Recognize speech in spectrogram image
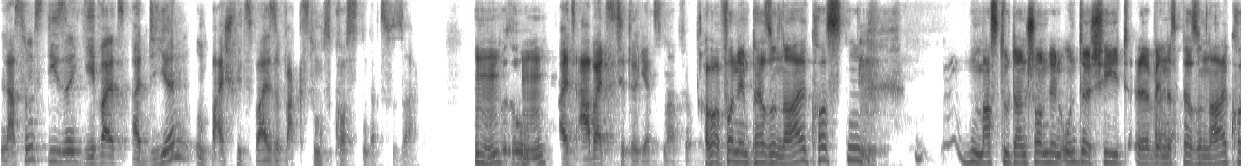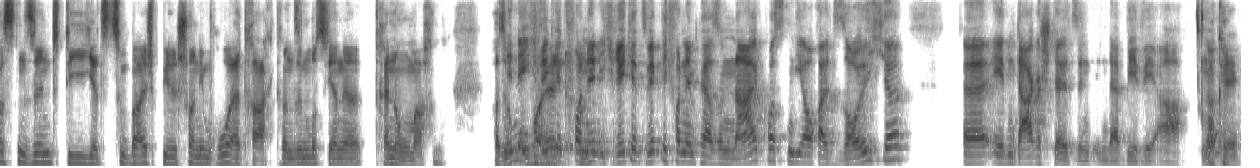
Lass uns diese jeweils addieren und beispielsweise Wachstumskosten dazu sagen. Mhm, so mhm. als Arbeitstitel jetzt mal für. Aber von den Personalkosten machst du dann schon den Unterschied, äh, wenn es Personalkosten sind, die jetzt zum Beispiel schon im Rohertrag drin sind, muss ja eine Trennung machen. Also nee, nee, ich rede jetzt, von den, ich red jetzt wirklich von den Personalkosten, die auch als solche äh, eben dargestellt sind in der BWA. Ne? Okay.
